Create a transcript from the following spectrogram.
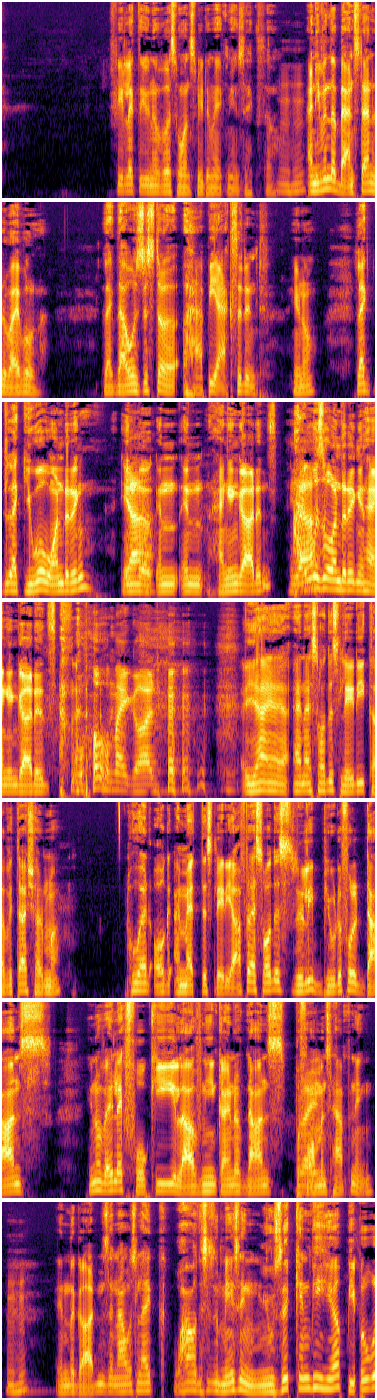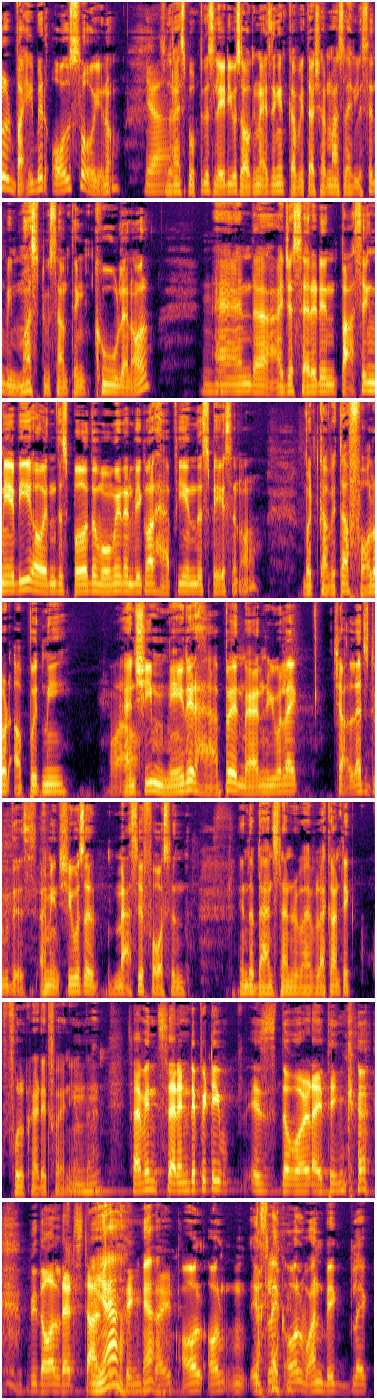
feel like the universe wants me to make music. So and even the bandstand revival, like that was just a, a happy accident, you know? Like like you were wandering in Yeah. the in, in Hanging Gardens. Yeah. I was wandering in Hanging Gardens. oh my god. yeah, yeah, yeah. And I saw this lady, Kavita Sharma, who had org- I met this lady after I saw this really beautiful dance, you know, very like folky, lavani kind of dance performance happening mm-hmm. in the gardens. And I was like, wow, this is amazing. Music can be here. People will vibe it also, you know? Yeah. So then I spoke to this lady who was organizing it, Kavita Sharma. I was like, listen, we must do something cool and all. And uh, I just said it in passing, maybe, or in the spur of the moment, and being all happy in the space and all. But Kavita followed up with me, Wow. and she made it happen, man. We were like, "Chal, let's do this." I mean, she was a massive force in in the bandstand revival. I can't take full credit for any of that. So I mean, serendipity is the word I think with all that starting yeah, things, yeah. right? All, all, it's like all one big like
